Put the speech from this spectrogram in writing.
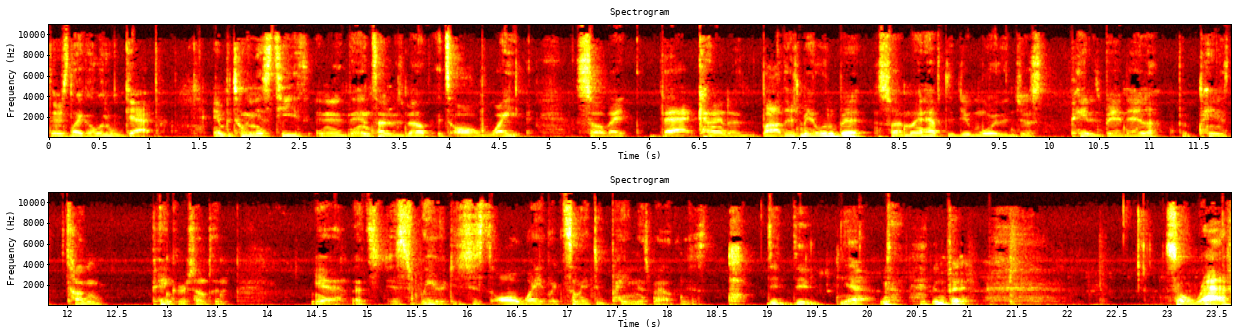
There's like a little gap in between his teeth and the inside of his mouth. It's all white. So like that kind of bothers me a little bit. So I might have to do more than just paint his bandana, but paint his tongue pink or something. Yeah, that's just weird. It's just all white, like somebody threw paint in his mouth and just did, did yeah, didn't finish. So Raph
